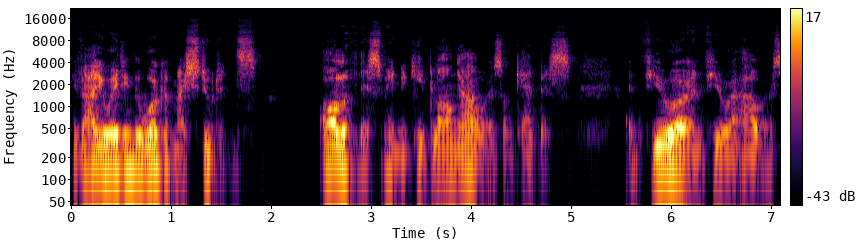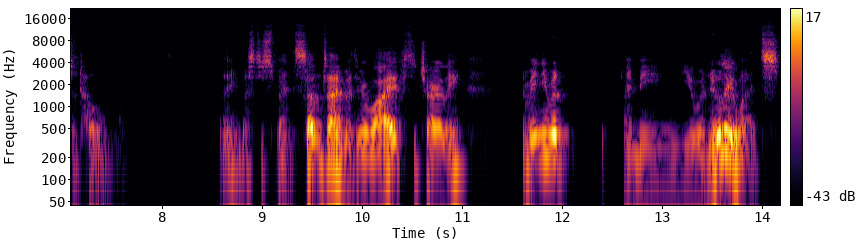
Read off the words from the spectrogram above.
evaluating the work of my students. All of this made me keep long hours on campus, and fewer and fewer hours at home. You must have spent some time with your wife, said Charlie. I mean, you would. I mean, you were newlyweds.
